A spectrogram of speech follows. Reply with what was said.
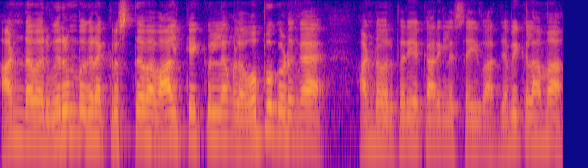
ஆண்டவர் விரும்புகிற கிறிஸ்தவ வாழ்க்கைக்குள்ளே உங்களை ஒப்பு கொடுங்க ஆண்டவர் பெரிய காரியங்களை செய்வார். ஜபிக்கலாமா?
